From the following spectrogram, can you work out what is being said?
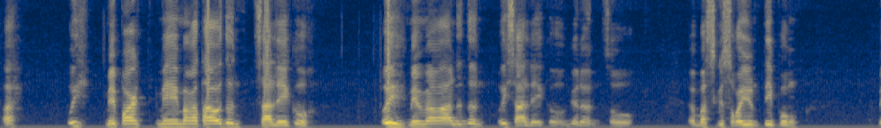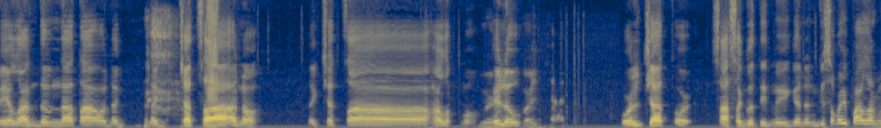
ah uy may part may mga tao doon sali ko. Uy may mga ano doon. Uy sali ko ganun. So ah, mas gusto ko yung tipong may random na tao nag nag-chat sa ano nag-chat sa harap mo. World, Hello. World chat. world chat or sasagutin mo yung ganun. Gusto ko yung parang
